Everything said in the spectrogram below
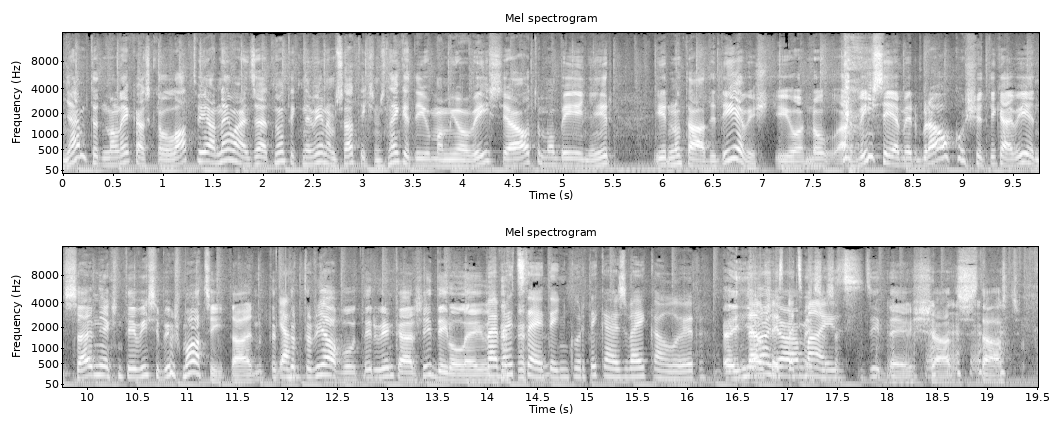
ņem, tad man liekas, ka Latvijā nevajadzētu notikt nevienam satiksmes negadījumam, jo visi automobīļi ir ir nu, tādi dievišķi. Jo nu, ar visiem ir braukuši tikai viens saimnieks, un tie visi bijuši mācītāji. Nu, tad, Jā. tur, tur jābūt ir vienkārši idilēji. Vai vecētiņi, kur tikai uz veikalu ir Jā, jā mēs maizes? esam dzirdējuši šādus stāstus.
